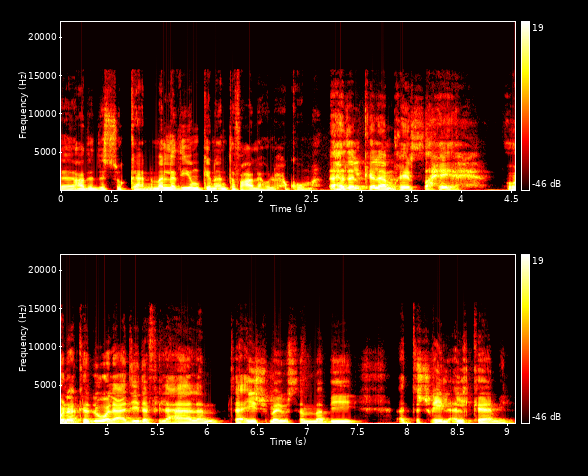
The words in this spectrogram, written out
عدد السكان؟ ما الذي يمكن أن تفعله الحكومة؟ هذا الكلام غير صحيح. هناك دول عديدة في العالم تعيش ما يسمى بالتشغيل الكامل.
